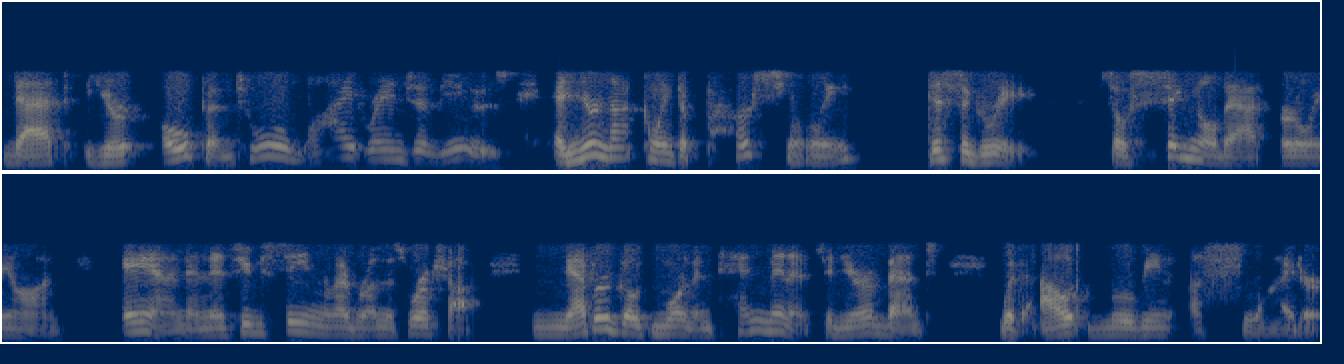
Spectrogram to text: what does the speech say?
that you're open to a wide range of views and you're not going to personally disagree. So signal that early on. And, and as you've seen when I've run this workshop, never go more than 10 minutes in your event without moving a slider.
